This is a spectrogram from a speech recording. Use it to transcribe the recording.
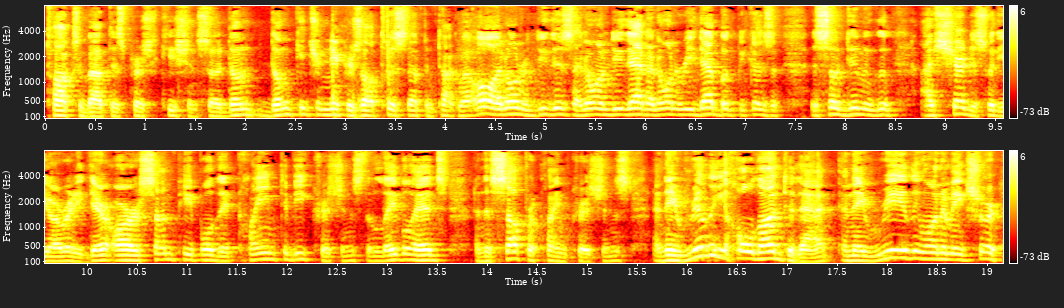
talks about this persecution. So don't don't get your knickers all twisted up and talk about, oh, I don't want to do this, I don't want to do that, I don't want to read that book because it's so doom and gloom. I've shared this with you already. There are some people that claim to be Christians, the label heads and the self-proclaimed Christians, and they really hold on to that and they really want to make sure,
